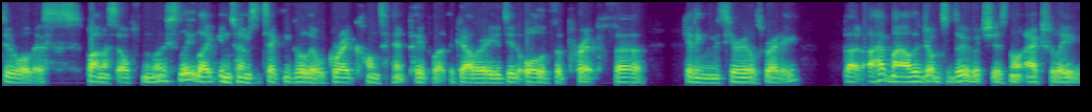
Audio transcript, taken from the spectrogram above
do all this by myself mostly. Like in terms of technical, there were great content people at the gallery who did all of the prep for getting the materials ready. But I have my other job to do, which is not actually,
